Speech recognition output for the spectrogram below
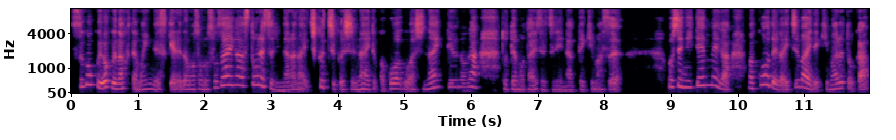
すごく良くなくてもいいんですけれども、その素材がストレスにならない、チクチクしないとか、ゴワゴワしないっていうのがとても大切になってきます。そして2点目が、まあ、コーデが1枚で決まるとか、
